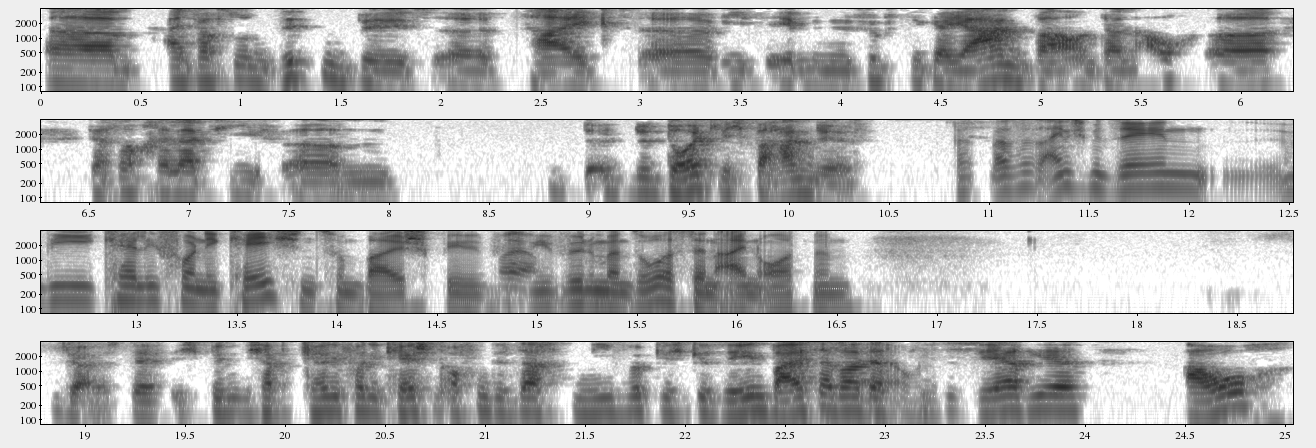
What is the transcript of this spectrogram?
ähm, einfach so ein Sittenbild äh, zeigt, äh, wie es eben in den 50er Jahren war und dann auch äh, das auch relativ ähm, deutlich behandelt. Was ist eigentlich mit Serien wie Californication zum Beispiel? Ah, ja. Wie würde man sowas denn einordnen? Ja, der, ich bin, ich habe Californication offen gesagt nie wirklich gesehen, weiß aber, dass diese. Serie auch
